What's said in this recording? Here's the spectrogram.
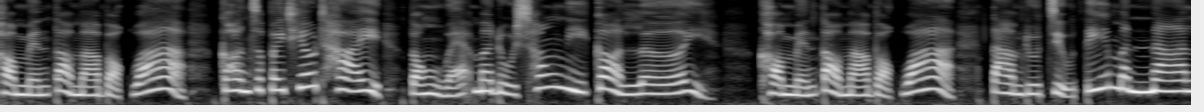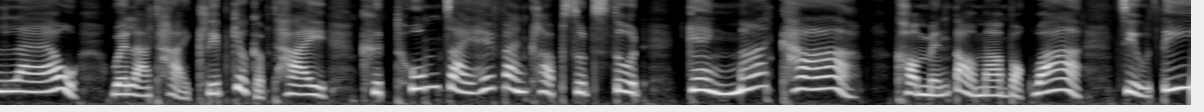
คอมเมนต์ต่อมาบอกว่า ก่อนจะไปเที่ยวไทย ต้องแวะมาดูช่องนี้ก่อนเลย คอมเมนต์ต่อมาบอกว่า ตามดูจิ๋วตี้มันนานแล้ว เวลาถ่ายคลิปเกี่ยวกับไทย คือทุ่มใจให้แฟนคลับสุดๆ เก่งมากค่ะคอมเมนต์ต่อมาบอกว่า จิวตี้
